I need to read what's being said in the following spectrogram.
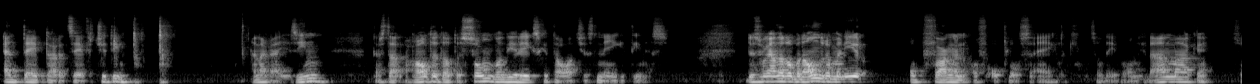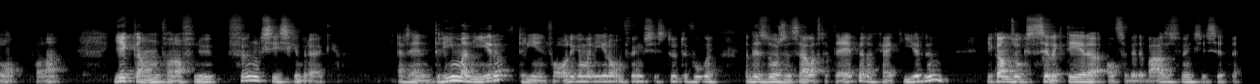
en type daar het cijfertje 10. En dan ga je zien, daar staat nog altijd dat de som van die reeks getalletjes 19 is. Dus we gaan dat op een andere manier opvangen of oplossen eigenlijk. Ik zal het even ongedaan maken. Zo, voilà. Je kan vanaf nu functies gebruiken. Er zijn drie manieren, drie eenvoudige manieren om functies toe te voegen. Dat is door ze zelf te typen, dat ga ik hier doen. Je kan ze ook selecteren als ze bij de basisfuncties zitten.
